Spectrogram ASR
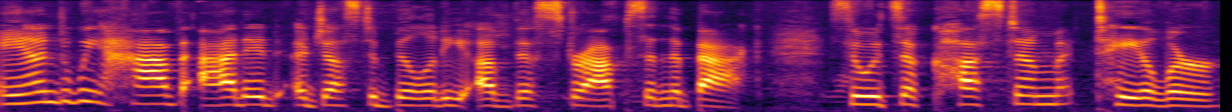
and we have added adjustability of the straps in the back. So it's a custom tailor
